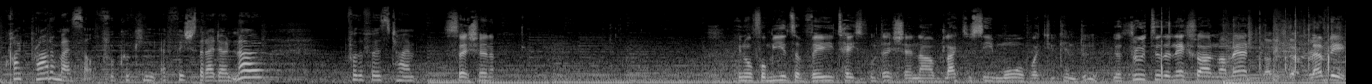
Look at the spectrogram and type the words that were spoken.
quite proud of myself for cooking a fish that I don't know for the first time. Session. You know, for me, it's a very tasteful dish, and I would like to see more of what you can do. You're through to the next round, my man. Lovely stuff. Lovely.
